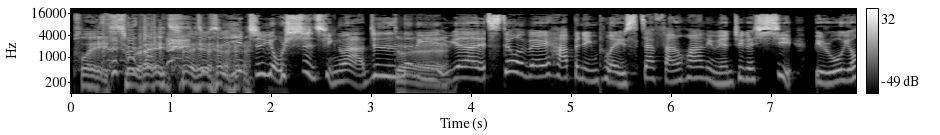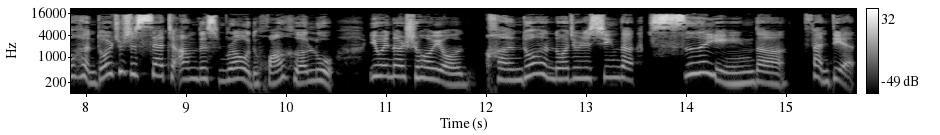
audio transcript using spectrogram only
place, right? 就是一直有事情啦，就是那里对，Yeah，it's still a very happening place。在《繁花》里面，这个戏，比如有很多就是 set on this road 黄河路，因为那时候有很多很多就是新的私营的饭店。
